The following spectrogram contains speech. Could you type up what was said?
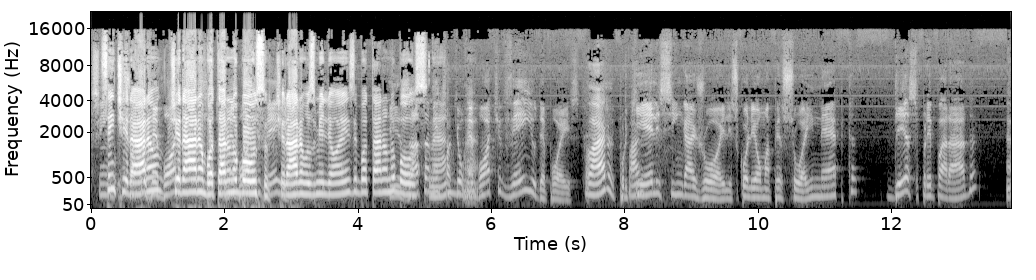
Sim. Sim, tiraram, rebote- tiraram, botaram no bolso. veio. Tiraram os milhões e botaram no bolso, Exatamente, né? só que o É. rebote veio depois. Claro, Porque claro. ele se engajou, ele escolheu uma pessoa inepta, despreparada. É.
